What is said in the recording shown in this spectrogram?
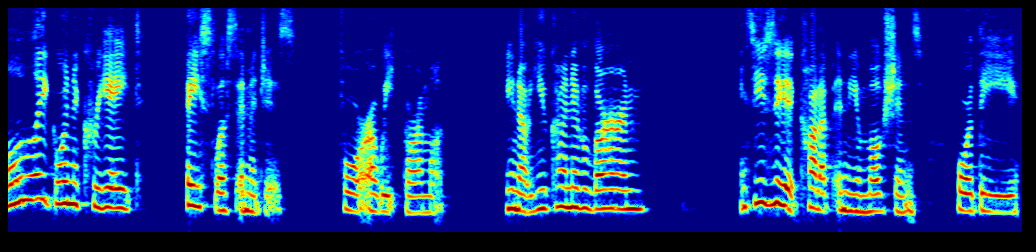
only going to create faceless images for a week or a month. You know, you kind of learn, it's easy to get caught up in the emotions or the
